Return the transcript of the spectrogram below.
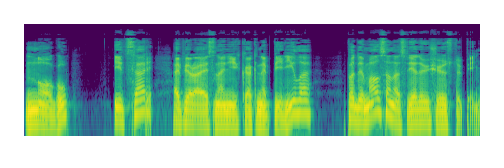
ногу, и царь, опираясь на них как на перила, подымался на следующую ступень.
